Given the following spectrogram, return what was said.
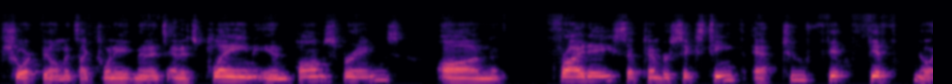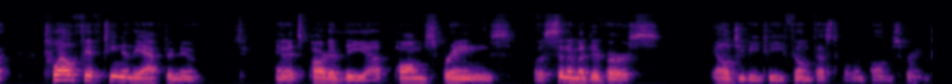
short film, it's like 28 minutes, and it's playing in Palm Springs on Friday, September 16th at 2 5, no, at 12:15 in the afternoon. And it's part of the uh, Palm Springs uh, Cinema Diverse LGBT Film Festival in Palm Springs.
